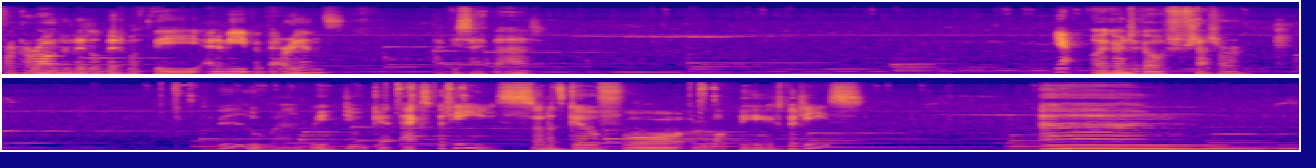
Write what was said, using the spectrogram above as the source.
fuck around a little bit with the enemy barbarians. But beside that... Yeah, we're going to go Shatter. Ooh, and we do get expertise. So let's go for lockpicking expertise. Um,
